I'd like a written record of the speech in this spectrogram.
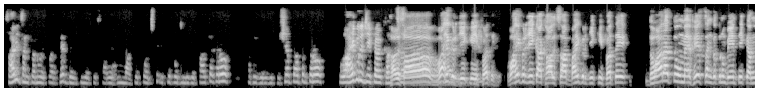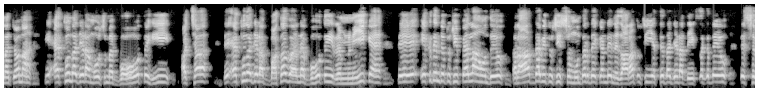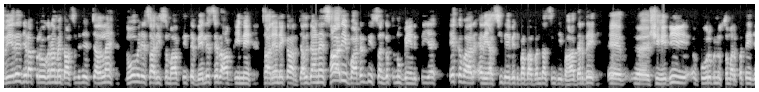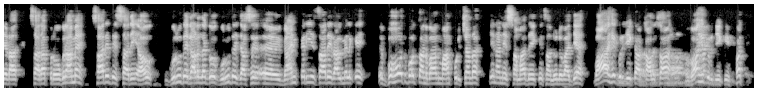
ਸਾਰੀ ਸੰਗਤਾਂ ਨੂੰ ਇੱਕ ਵਾਰ ਫਿਰ ਬੇਨਤੀ ਹੈ ਕਿ ਸਾਰੇ ਹੁਣ ਮੌਕੇ ਪਹੁੰਚ ਕੇ ਇੱਥੇ ਪੁੱਜਣ ਦੀ ਕਿਰਪਾਲਤਾ ਕਰੋ ਅਤੇ ਗੁਰੂ ਦੀ ਖੁਸ਼ੀ ਪ੍ਰਾਪਤ ਕਰੋ। ਵਾਹਿਗੁਰੂ ਜੀ ਕਾ ਖਾਲਸਾ। ਵਾਹਿਗੁਰੂ ਜੀ ਕੀ ਫਤਿਹ। ਵਾਹਿਗੁਰੂ ਜੀ ਕਾ ਖਾਲਸਾ, ਵਾਹਿਗੁਰੂ ਜੀ ਕੀ ਫਤਿਹ। ਦੁਬਾਰਾ ਤੋਂ ਮੈਂ ਫਿਰ ਸੰਗਤ ਨੂੰ ਬੇਨਤੀ ਕਰਨਾ ਚਾਹੁੰਦਾ ਕਿ ਇੱਥੋਂ ਦਾ ਜਿਹੜਾ ਮੌਸਮ ਹੈ ਬਹੁਤ ਹੀ ਅੱਛਾ ਤੇ ਇੱਥੋਂ ਦਾ ਜਿਹੜਾ ਵਾਤਾਵਰਨ ਹੈ ਬਹੁਤ ਹੀ ਰਮਣੀਕ ਹੈ ਤੇ ਇੱਕ ਦਿਨ ਜੇ ਤੁਸੀਂ ਪਹਿਲਾਂ ਆਉਂਦੇ ਹੋ, ਰਾਤ ਦਾ ਵੀ ਤੁਸੀਂ ਸਮੁੰਦਰ ਦੇ ਕੰਢੇ ਨਜ਼ਾਰਾ ਤੁਸੀਂ ਇੱਥੇ ਦਾ ਜਿਹੜਾ ਦੇਖ ਸਕਦੇ ਹੋ ਤੇ ਸਵੇਰੇ ਜਿਹੜਾ ਪ੍ਰੋਗਰਾਮ ਹੈ 10 ਵਜੇ ਚੱਲਣਾ ਹੈ 2 ਵਜੇ ਸਾਰੀ ਸਮਾਪਤੀ ਤੇ ਵੇਲੇ ਸਿਰ ਆਪ ਜੀ ਨੇ ਸਾਰਿਆਂ ਨੇ ਘਰ ਚੱਲ ਜਾਣਾ ਹੈ, ਸਾਰੀ ਬਾਰਡਰ ਦੀ ਸੰਗਤ ਨੂੰ ਬੇਨਤੀ ਹੈ ਇੱਕ ਵਾਰ ਰਿਆਸੀ ਦੇ ਵਿੱਚ ਬਾਬਾ ਬੰਦਾ ਸਿੰਘ ਜੀ ਬਹਾਦਰ ਦੇ ਅਹ, ਸ਼ਹੀਦੀ ਪੂਰਬ ਨੂੰ ਸਮਰਪਿਤ ਇਹ ਜਿਹੜਾ ਸਾਰਾ ਪ੍ਰੋਗਰਾਮ ਹੈ ਸਾਰੇ ਦੇ ਸਾਰੇ ਆਓ ਗੁਰੂ ਦੇ ਲੜ ਲੱਗੋ ਗੁਰੂ ਦੇ ਜਸ ਅਹ, ਗਾਇਨ ਕਰੀਏ ਸਾਰੇ ਰਲ ਮਿਲ ਕੇ। ਬਹੁਤ ਬਹੁਤ ਧੰਨਵਾਦ ਮਹਾਂਪੁਰਸ਼ਾਂ ਦਾ ਇਹਨਾਂ ਨੇ ਸਮਾਂ ਦੇ ਕੇ ਸਾਨੂੰ ਨਵਾਜਿਆ। ਵਾਹਿਗੁਰੂ ਜੀ ਕਾ ਖਾਲਸਾ ਵਾਹਿਗੁਰੂ ਜੀ ਕੀ ਫਤਿਹ।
